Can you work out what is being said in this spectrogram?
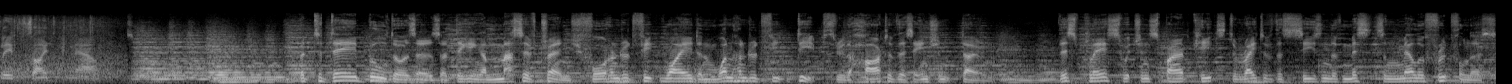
leave the site now. But today, bulldozers are digging a massive trench 400 feet wide and 100 feet deep through the heart of this ancient down. This place, which inspired Keats to write of the season of mists and mellow fruitfulness,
